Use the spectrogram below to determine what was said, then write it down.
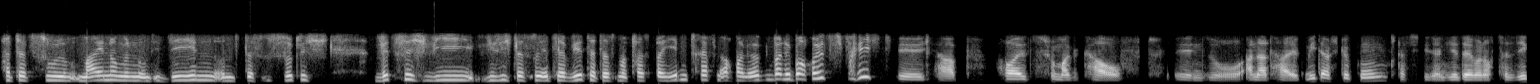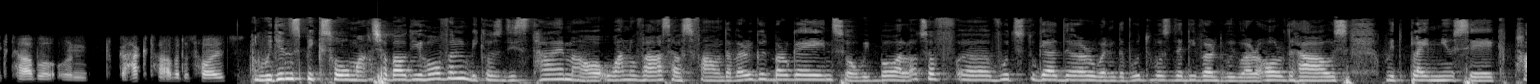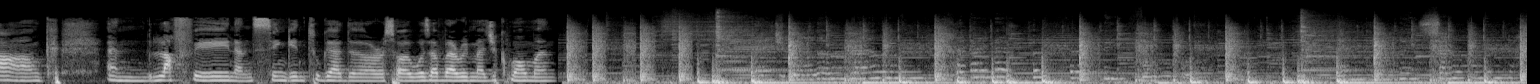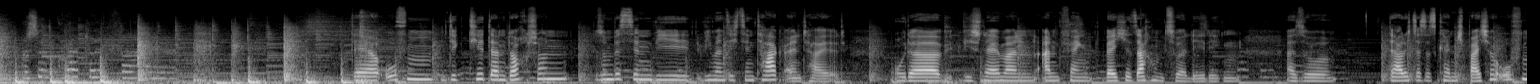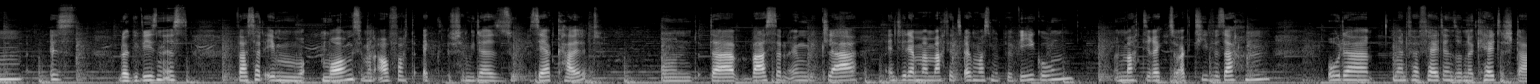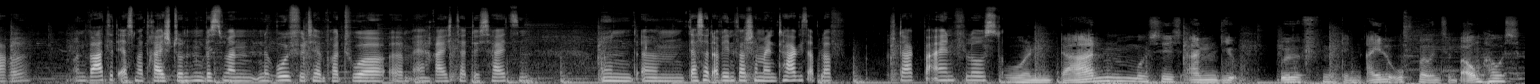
hat dazu Meinungen und Ideen und das ist wirklich witzig, wie, wie sich das so etabliert hat, dass man fast bei jedem Treffen auch mal irgendwann über Holz spricht. Ich habe Holz schon mal gekauft in so anderthalb Meter Stücken, dass ich die dann hier selber noch zersägt habe und gehackt habe, das Holz. We didn't speak so much about the oven because this time our, one of us has found a very good bargain. So we bought lots of uh, woods together. When the wood was delivered, we were all the house with playing music, punk, and laughing and singing together. So it was a very magic moment. Der Ofen diktiert dann doch schon so ein bisschen, wie, wie man sich den Tag einteilt oder wie schnell man anfängt, welche Sachen zu erledigen. Also dadurch, dass es kein Speicherofen ist oder gewesen ist, war es halt eben morgens, wenn man aufwacht, schon wieder sehr kalt. Und da war es dann irgendwie klar, entweder man macht jetzt irgendwas mit Bewegung und macht direkt so aktive Sachen oder man verfällt in so eine Kältestarre und wartet erstmal drei Stunden, bis man eine Wohlfühltemperatur ähm, erreicht hat durchs Heizen. Und ähm, das hat auf jeden Fall schon meinen Tagesablauf stark beeinflusst. Und dann muss ich an die Öfen, den Eilofen bei uns im Baumhaus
